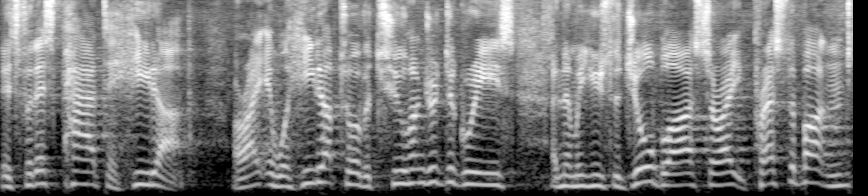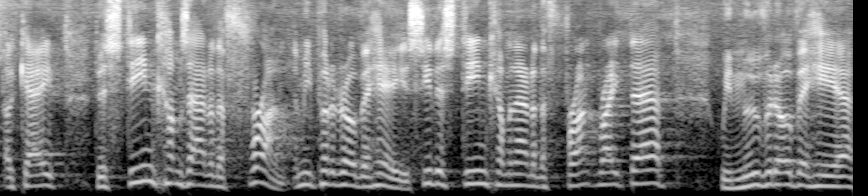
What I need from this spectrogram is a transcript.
is for this pad to heat up. All right, it will heat up to over 200 degrees, and then we use the dual blast. All right, press the button. Okay, the steam comes out of the front. Let me put it over here. You see the steam coming out of the front right there? We move it over here.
